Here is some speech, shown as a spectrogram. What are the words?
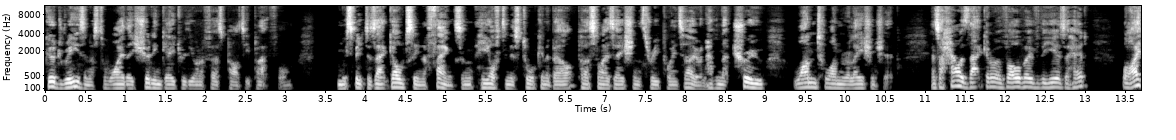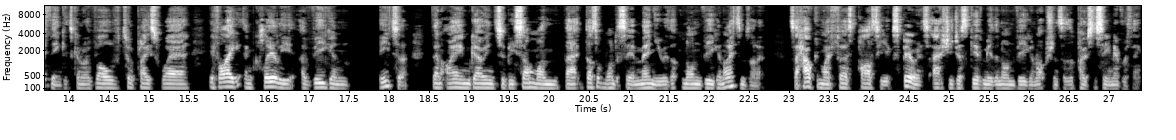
good reason as to why they should engage with you on a first party platform. And we speak to Zach Goldstein of Thanx, and he often is talking about personalization 3.0 and having that true one to one relationship. And so, how is that going to evolve over the years ahead? Well, I think it's going to evolve to a place where if I am clearly a vegan eater, then I am going to be someone that doesn't want to see a menu with non vegan items on it. So, how can my first party experience actually just give me the non vegan options as opposed to seeing everything?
